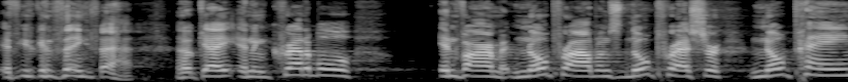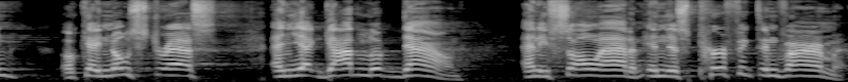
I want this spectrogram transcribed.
if you can think that, okay? An incredible environment, no problems, no pressure, no pain, okay, no stress. And yet God looked down and He saw Adam in this perfect environment.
